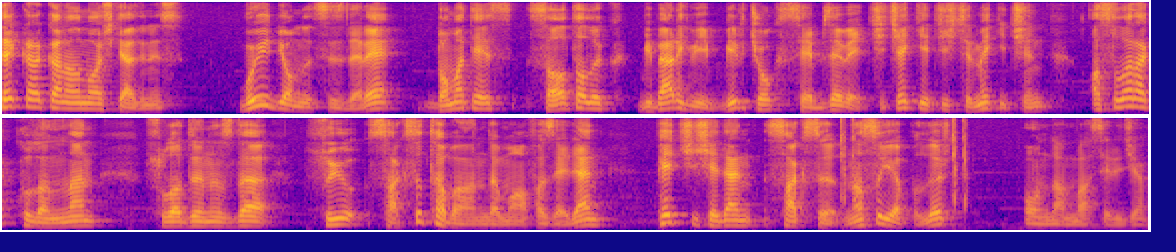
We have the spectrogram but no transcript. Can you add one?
Tekrar kanalıma hoş geldiniz. Bu videomda sizlere domates, salatalık, biber gibi birçok sebze ve çiçek yetiştirmek için asılarak kullanılan suladığınızda suyu saksı tabağında muhafaza eden pet şişeden saksı nasıl yapılır ondan bahsedeceğim.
